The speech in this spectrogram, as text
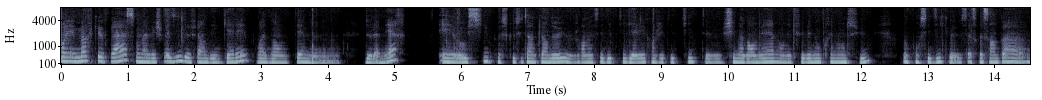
Pour les marque-places, on avait choisi de faire des galets pour être dans le thème de la mer. Et euh, aussi parce que c'était un clin d'œil, je ramassais des petits galets quand j'étais petite euh, chez ma grand-mère et on écrivait nos prénoms dessus. Donc on s'est dit que ça serait sympa euh,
